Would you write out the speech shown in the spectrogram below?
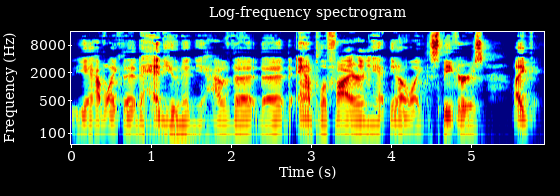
you have like the, the head unit and you have the, the, the amplifier and you, you know, like the speakers. Like,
